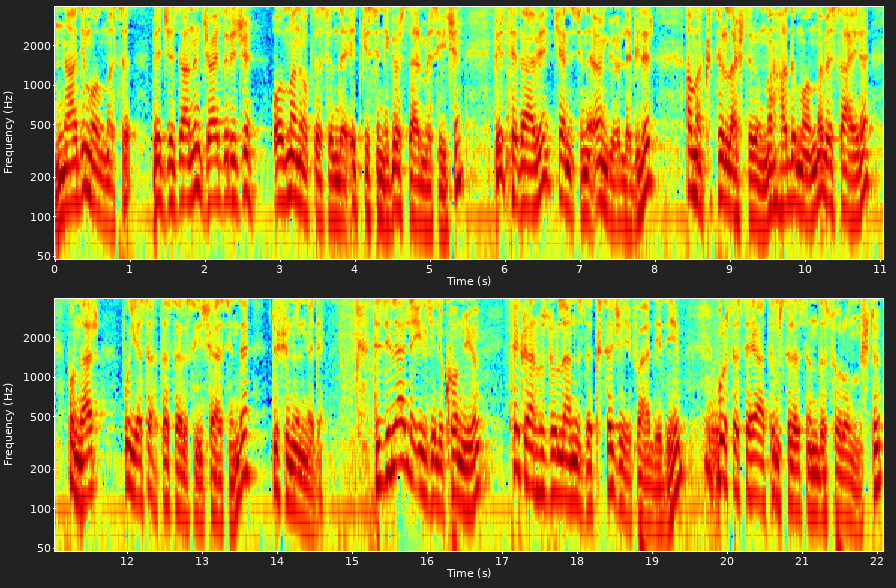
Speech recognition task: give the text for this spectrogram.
nadim olması ve cezanın caydırıcı olma noktasında etkisini göstermesi için bir tedavi kendisine öngörülebilir. Ama kısırlaştırılma, hadım olma vesaire bunlar bu yasa tasarısı içerisinde düşünülmedi. Dizilerle ilgili konuyu Tekrar huzurlarınızda kısaca ifade edeyim. Bursa seyahatim sırasında sorulmuştu.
